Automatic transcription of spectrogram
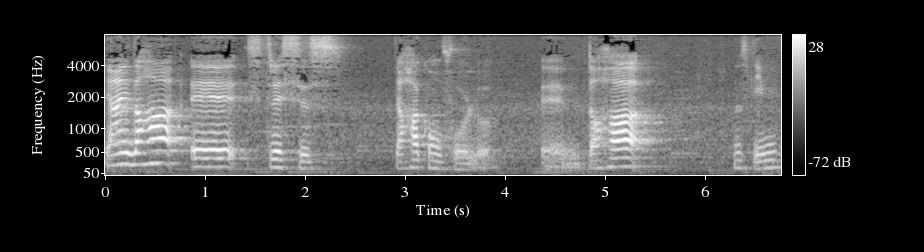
yani daha e, stressiz, daha konforlu, e, daha nasıl diyeyim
